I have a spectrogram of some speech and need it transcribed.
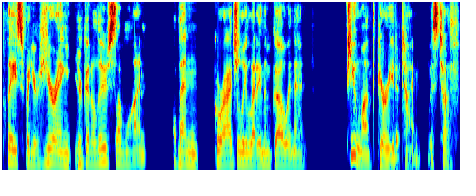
place when you're hearing you're going to lose someone. then gradually letting them go in that few month period of time was tough.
